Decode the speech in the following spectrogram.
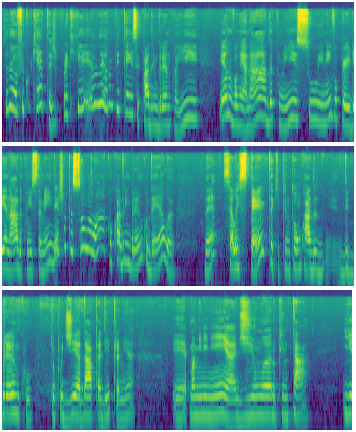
Entendeu? Eu fico quieta, tipo, pra que eu, eu não pintei esse quadro em branco aí, eu não vou ganhar nada com isso e nem vou perder nada com isso também. Deixa a pessoa lá com o quadro em branco dela, né? Se ela é esperta que pintou um quadro de branco que eu podia dar para ali para minha é, uma menininha de um ano pintar e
